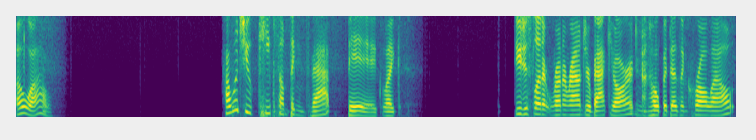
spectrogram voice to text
Oh, wow. How would you keep something that big? Like, do you just let it run around your backyard and hope it doesn't crawl out?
